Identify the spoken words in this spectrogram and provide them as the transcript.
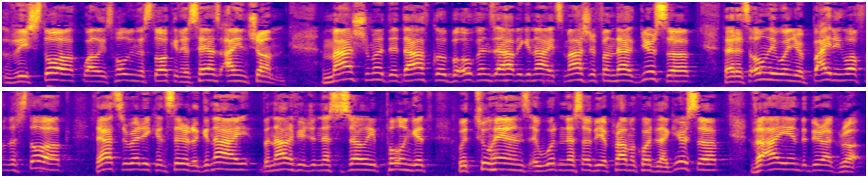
the stalk while he's holding the stalk in his hands, ayin sham. Mashma dedafko zahaviganai, it's masha from that girsa, that it's only when you're biting off from the stalk, that's already considered a ganai, but not if you're necessarily pulling it with two hands, it wouldn't necessarily be a problem according to that girsa, v'ayin b'biragra.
